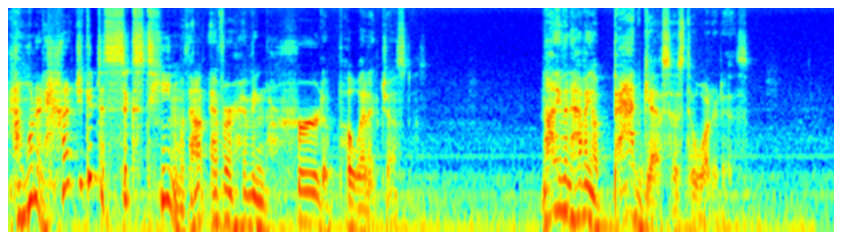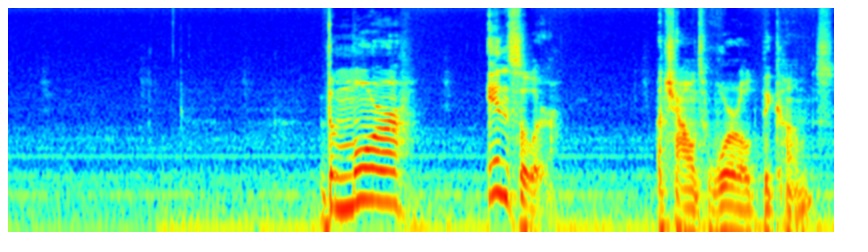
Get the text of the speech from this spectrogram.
I wondered, how did you get to 16 without ever having heard of poetic justice? Not even having a bad guess as to what it is. The more insular a child's world becomes,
